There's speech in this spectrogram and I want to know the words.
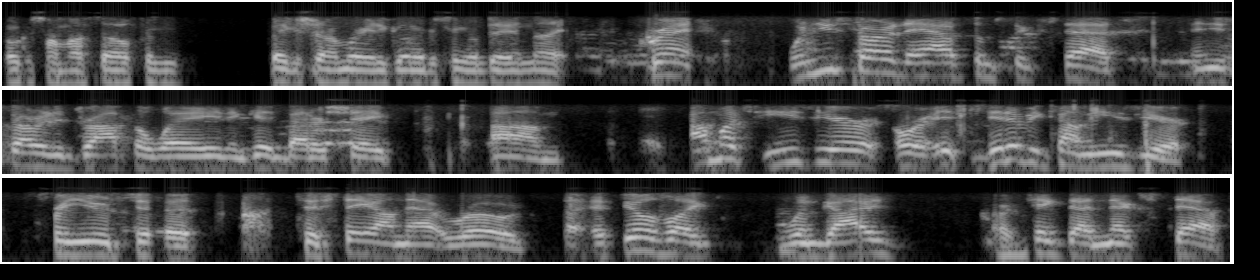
focus on myself and making sure I'm ready to go every single day and night. Grant, when you started to have some success and you started to drop the weight and get in better shape, um, how much easier, or it, did it become easier for you to to stay on that road? It feels like when guys are, take that next step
